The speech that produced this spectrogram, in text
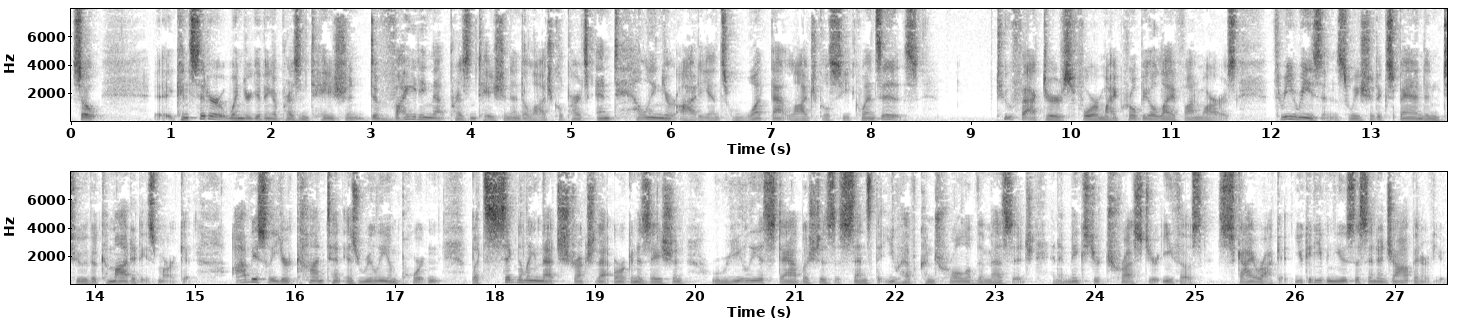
So, uh, consider when you're giving a presentation, dividing that presentation into logical parts and telling your audience what that logical sequence is two factors for microbial life on Mars, three reasons we should expand into the commodities market. Obviously, your content is really important, but signaling that structure, that organization really establishes a sense that you have control of the message and it makes your trust, your ethos skyrocket. You could even use this in a job interview.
